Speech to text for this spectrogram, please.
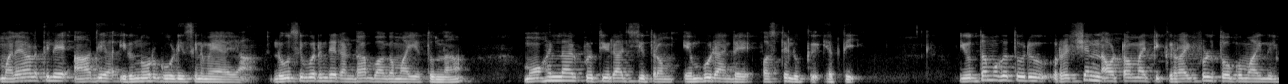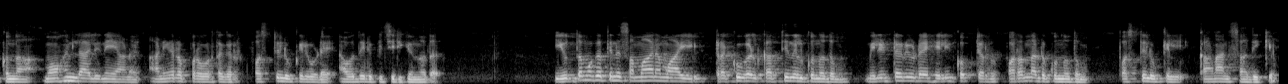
മലയാളത്തിലെ ആദ്യ ഇരുന്നൂറ് കോടി സിനിമയായ ലൂസിഫറിന്റെ രണ്ടാം ഭാഗമായി എത്തുന്ന മോഹൻലാൽ പൃഥ്വിരാജ് ചിത്രം എമ്പുരാന്റെ ഫസ്റ്റ് ലുക്ക് എത്തി. യുദ്ധമുഖത്ത് ഒരു റഷ്യൻ ഓട്ടോമാറ്റിക് റൈഫിൾ തോക്കുമായി നിൽക്കുന്ന മോഹൻലാലിനെയാണ് അണിയറ പ്രവർത്തകർ ഫസ്റ്റ് ലുക്കിലൂടെ അവതരിപ്പിച്ചിരിക്കുന്നത്. യുദ്ധമുഖത്തിന് സമാനമായി ട്രക്കുകൾ കത്തി നിൽക്കുന്നതും മിലിറ്ററിയുടെ ഹെലികോപ്റ്റർ പറന്നെടുക്കുന്നതും ഫസ്റ്റ് ലുക്കിൽ കാണാൻ സാധിക്കും.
